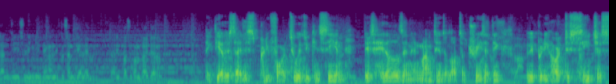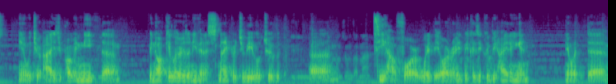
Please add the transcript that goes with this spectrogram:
dan diselingi dengan letusan GLM dari pasukan Raider like the other side is pretty far too as you can see and there's hills and, and mountains and lots of trees. I think it'd be pretty hard to see just you know with your eyes. You probably need um, binoculars and even a sniper to be able to um, see how far where they are right because they could be hiding and you know what, uh,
